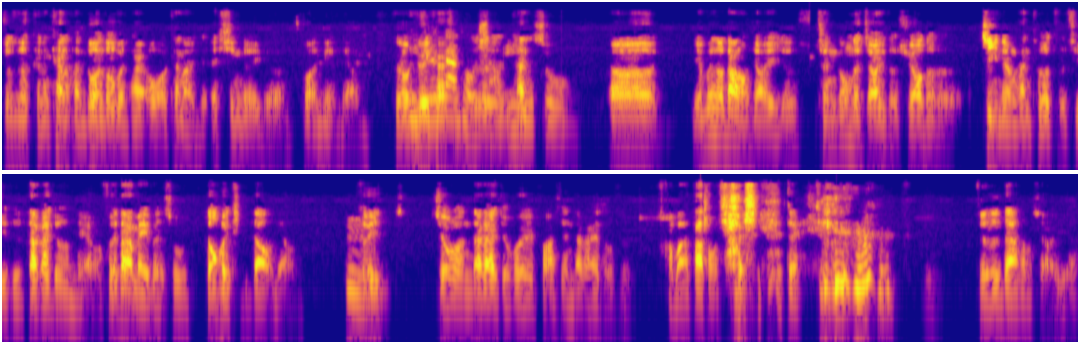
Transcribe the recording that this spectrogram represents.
就是可能看了很多很多本，才偶尔看到一个诶新的一个观念这样。对，我觉得一开始是看书，呃，也不能说大同小异，就是成功的交易者需要的技能和特质，其实大概就是那样，所以大概每一本书都会提到这样，嗯，所以久了你大概就会发现，大概都是好吧，大同小异，对，就是 就是大同小异啊，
